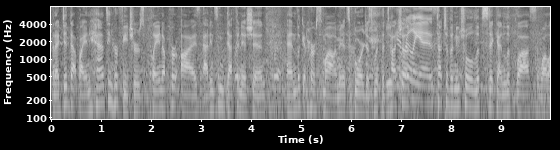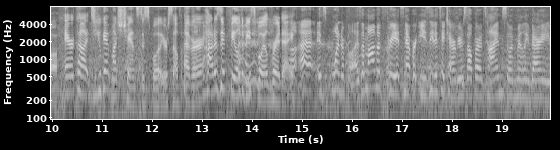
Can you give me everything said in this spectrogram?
And I did that by enhancing her features, playing up her eyes, adding some definition, and look at her smile. I mean, it's gorgeous with the touch It of really is. touch of a neutral lipstick and lip gloss. And voila. Erica, do you get much chance to spoil yourself ever? How does it feel to be spoiled for a day? Uh, it's wonderful. As a mom of three, it's never easy to take care of yourself or have time, so I'm really very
